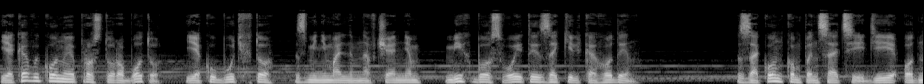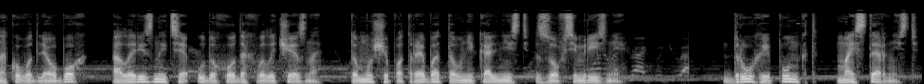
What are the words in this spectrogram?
яка виконує просту роботу, яку будь-хто з мінімальним навчанням міг би освоїти за кілька годин. Закон компенсації діє однаково для обох, але різниця у доходах величезна, тому що потреба та унікальність зовсім різні. Другий пункт майстерність.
